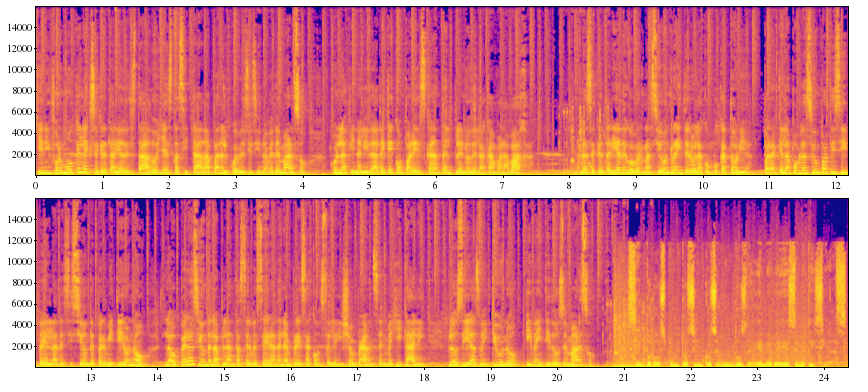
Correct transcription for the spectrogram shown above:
quien informó que la exsecretaria de Estado ya está citada para el jueves 19 de marzo, con la finalidad de que comparezca ante el Pleno de la Cámara Baja. La Secretaría de Gobernación reiteró la convocatoria para que la población participe en la decisión de permitir o no la operación de la planta cervecera de la empresa Constellation Brands en Mexicali los días 21 y 22 de marzo. 102.5 segundos de MBS Noticias.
